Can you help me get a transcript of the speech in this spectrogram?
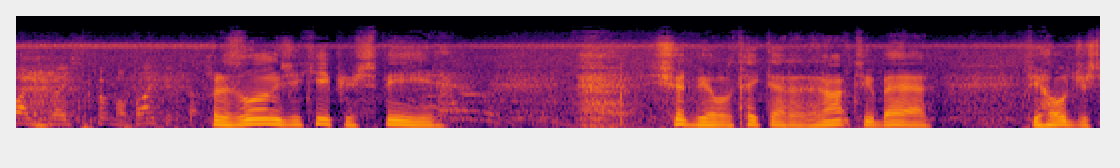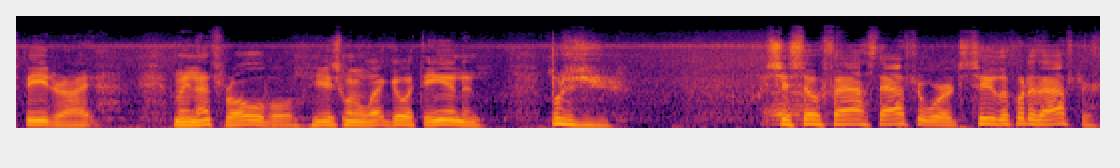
I can't even find a place to put my bike at. But as long as you keep your speed, you should be able to take that at a not too bad if you hold your speed right. I mean, that's rollable. You just want to let go at the end and it's just so fast afterwards too. Look what it's after.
